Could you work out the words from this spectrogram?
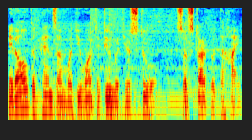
It all depends on what you want to do with your stool, so start with the height.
